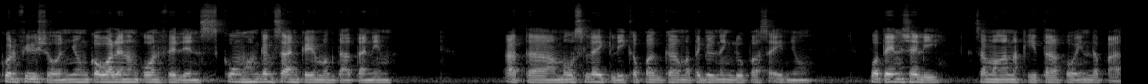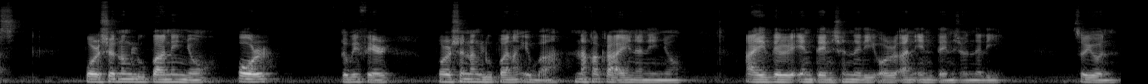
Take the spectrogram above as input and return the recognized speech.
confusion, yung kawalan ng confidence kung hanggang saan kayo magtatanim. At uh, most likely, kapag uh, matagal na yung lupa sa inyo, potentially, sa mga nakita ko in the past, portion ng lupa ninyo, or, to be fair, portion ng lupa ng iba, nakakain na ninyo. Either intentionally or unintentionally. So yun.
